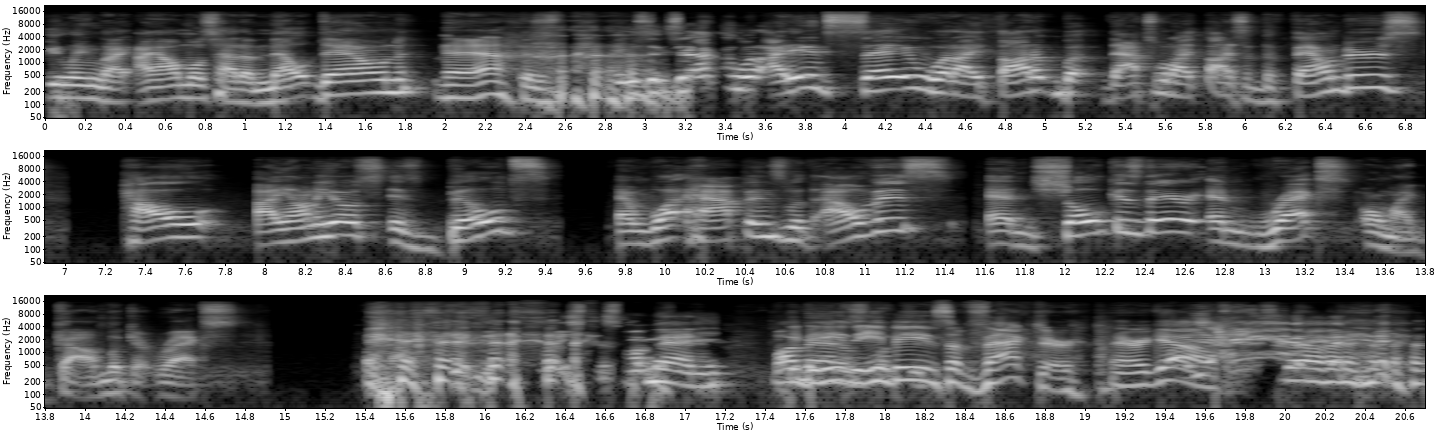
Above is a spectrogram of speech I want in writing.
feeling like I almost had a meltdown. Yeah. it was exactly what I didn't say what I thought of, but that's what I thought. I said the founders, how Aionios is built, and what happens with Alvis, and Shulk is there, and Rex. Oh my god, look at Rex. Oh my, my man, my he man, he beat some factor. There we go. Oh, yeah.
